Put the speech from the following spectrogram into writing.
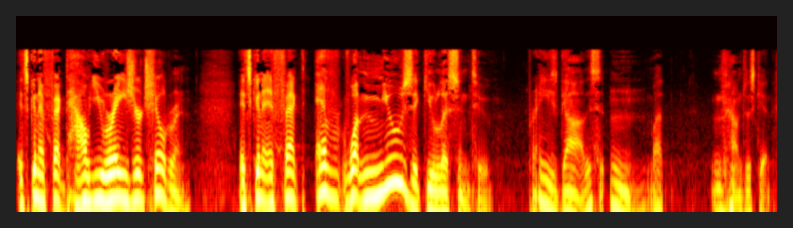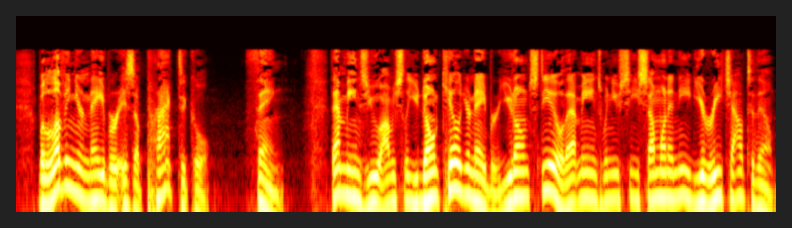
It's going to affect how you raise your children. It's going to affect what music you listen to. Praise God. This is, mm, but no, I'm just kidding. But loving your neighbor is a practical thing. That means you obviously you don't kill your neighbor. You don't steal. That means when you see someone in need, you reach out to them.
